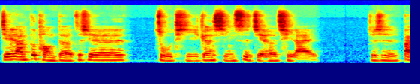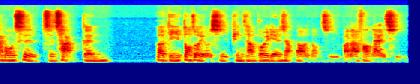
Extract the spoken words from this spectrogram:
截然不同的这些主题跟形式结合起来。就是办公室、职场跟二 D 动作游戏，平常不会联想到的东西，把它放在一起，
